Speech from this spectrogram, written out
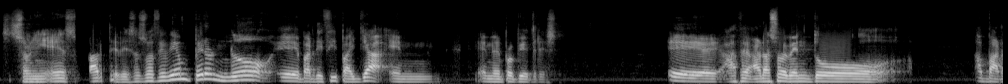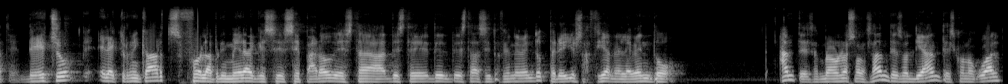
Sony es parte de esa asociación, pero no eh, participa ya en, en el propio E3. Eh, hace, hará su evento aparte. De hecho, Electronic Arts fue la primera que se separó de esta, de este- de- de esta situación de eventos, pero ellos hacían el evento antes, unas horas antes o el día antes, con lo cual.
